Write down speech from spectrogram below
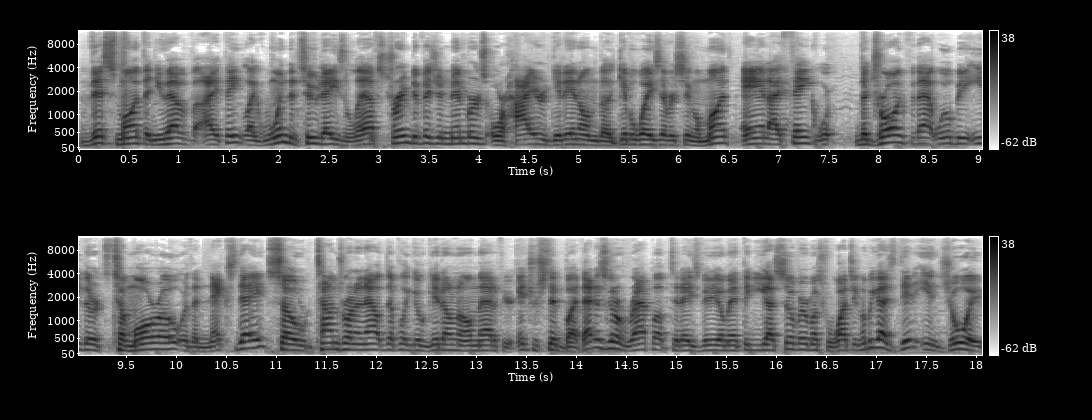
this month, and you have, I think, like one to two days left. Stream Division members or higher get in on the giveaways every single month, and I think the drawing for that will be either tomorrow or the next day. So time's running out. Definitely go get on on that if you're interested. But that is going to wrap up today's video, man. Thank you guys so very much for watching. Hope you guys did enjoy.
